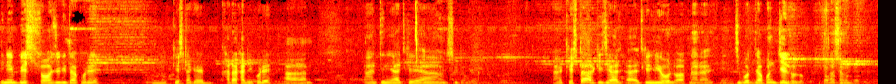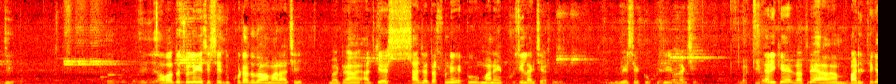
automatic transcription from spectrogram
তিনি বেশ সহযোগিতা করে কেসটাকে খাটাখাটি করে তিনি আজকে কেসটা আর কি যে আজকে ইয়ে হলো আপনার জীবনযাপন জেল হলো। জি। আবার তো চলে গেছে সেই দুঃখটা তো আমার আছেই। বাট আজকে সাজাটা শুনে একটু মানে খুশি লাগছে আর কি। বেশ একটু খুশি লাগছে। তারিখে রাত্রে বাড়ি থেকে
